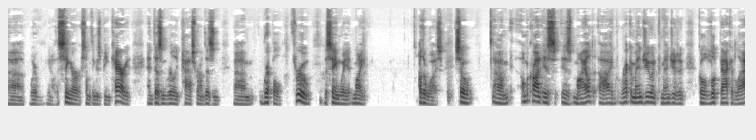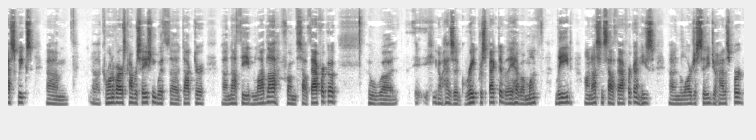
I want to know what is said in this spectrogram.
uh, whatever you know the singer or something is being carried and doesn't really pass around, doesn't um, ripple through the same way it might otherwise. So um, Omicron is is mild. Uh, I'd recommend you and commend you to go look back at last week's um, uh, coronavirus conversation with uh, Dr. Uh, Nathi Mdladla from South Africa, who uh, you know has a great perspective. They have a month lead on us in South Africa, and he's in the largest city, Johannesburg.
